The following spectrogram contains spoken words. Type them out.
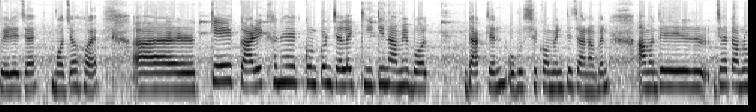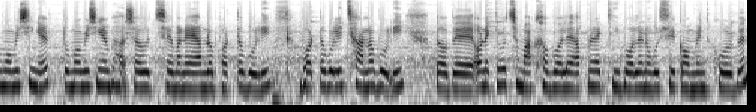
বেড়ে যায়, মজা হয়। আর কে, কার এখানে কোন কোন জেলায় কী কী নামে বল ডাকেন অবশ্যই কমেন্টে জানাবেন। আমাদের, যেহেতু আমরা ময়মনসিংহের তো ময়মনসিংহের ভাষা হচ্ছে মানে আমরা ভর্তা বলি ভর্তা বলি, ছানা বলি, তবে অনেকে হচ্ছে মাখা বলে, আপনারা কি বলেন অবশ্যই কমেন্ট করবেন।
